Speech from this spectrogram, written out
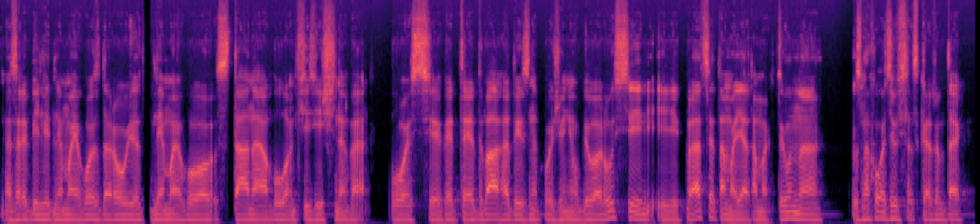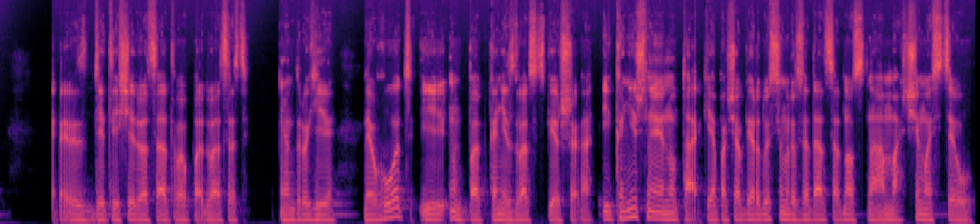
зрабілі для майго здароўя для майго стана абулам фізічнага ось гэтыя два гады знаходжання ў беларусі і працы там а я там актыўна знаходзіўся скажем так з 2020 по 20 другі год і ну, под конец 21 і канешне ну так я пачаў перадусім разглядацца адносна магчымасцяў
